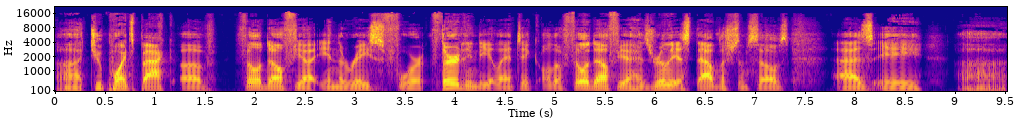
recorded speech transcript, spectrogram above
uh, two points back of Philadelphia in the race for third in the Atlantic. Although Philadelphia has really established themselves as a, uh,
